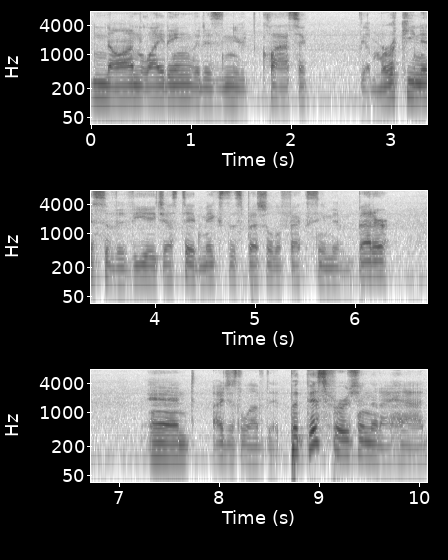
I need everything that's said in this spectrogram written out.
non-lighting that is in your classic the murkiness of a VHS tape makes the special effects seem even better. And I just loved it. But this version that I had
